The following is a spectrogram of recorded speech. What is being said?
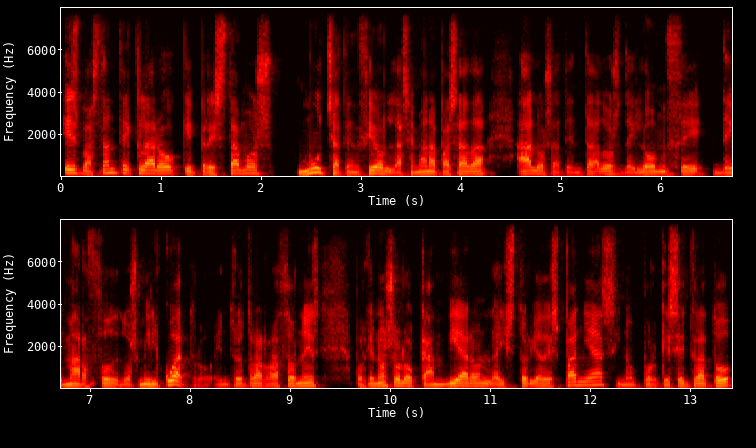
es bastante claro que prestamos mucha atención la semana pasada a los atentados del 11 de marzo de 2004, entre otras razones porque no solo cambiaron la historia de España, sino porque se trató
